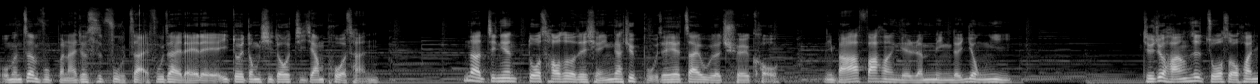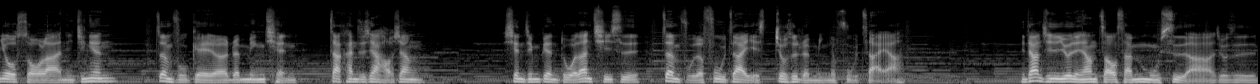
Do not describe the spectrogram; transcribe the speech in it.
我们政府本来就是负债，负债累累，一堆东西都即将破产。那今天多超收的这些钱，应该去补这些债务的缺口。你把它发还给人民的用意，其实就好像是左手换右手啦。你今天政府给了人民钱，乍看之下好像现金变多，但其实政府的负债也就是人民的负债啊。你这样其实有点像朝三暮四啊，就是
